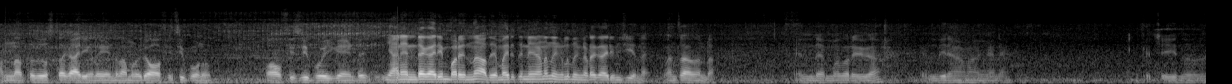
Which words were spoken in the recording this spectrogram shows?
അന്നത്തെ ദിവസത്തെ കാര്യങ്ങൾ കഴിഞ്ഞിട്ട് നമ്മളൊരു ഓഫീസിൽ പോകണു ഓഫീസിൽ പോയി കഴിഞ്ഞിട്ട് ഞാൻ എന്റെ കാര്യം പറയുന്നത് അതേമാതിരി തന്നെയാണ് നിങ്ങൾ നിങ്ങളുടെ കാര്യം ചെയ്യുന്നത്. മനസ്സിലാകുന്നുണ്ടോ എന്റെ അമ്മ പറയുക എന്തിനാണ് അങ്ങനെ ഒക്കെ ചെയ്യുന്നത്?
